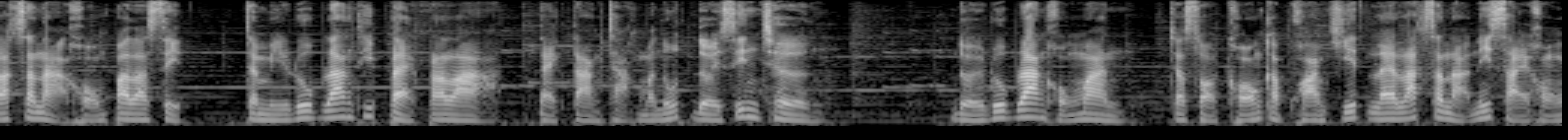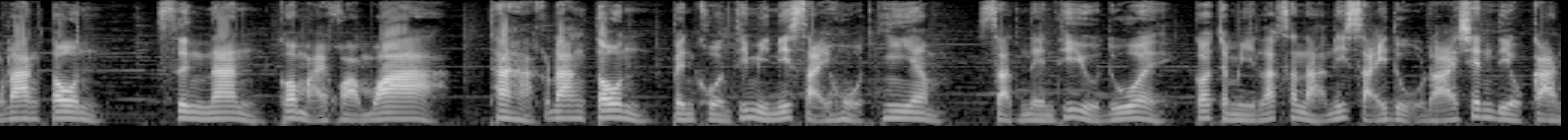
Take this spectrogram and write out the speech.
ลักษณะของปรสิตจะมีรูปร่างที่แปลกประหลาด แตกต่างจากมนุษย์โดยสิ้นเชิง โดยรูปร่างของมันจะสอดคล้องกับความคิดและลักษณะนิสัยของร่างต้น ซึ่งนั่นก็หมายความว่า ถ้าหากร่างต้นเป็นคนที่มีนิสัยโหดเหี้ยม สัตว์เนนที่อยู่ด้วยก็จะมีลักษณะนิสัยดุร้ายเช่นเดียวกัน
